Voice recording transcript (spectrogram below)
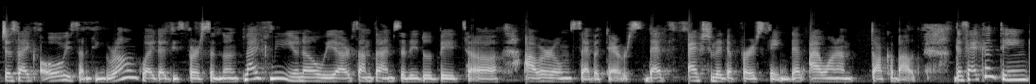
just like, oh, is something wrong? Why does this person don't like me? You know, we are sometimes a little bit, uh, our own saboteurs. That's actually the first thing that I want to talk about. The second thing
